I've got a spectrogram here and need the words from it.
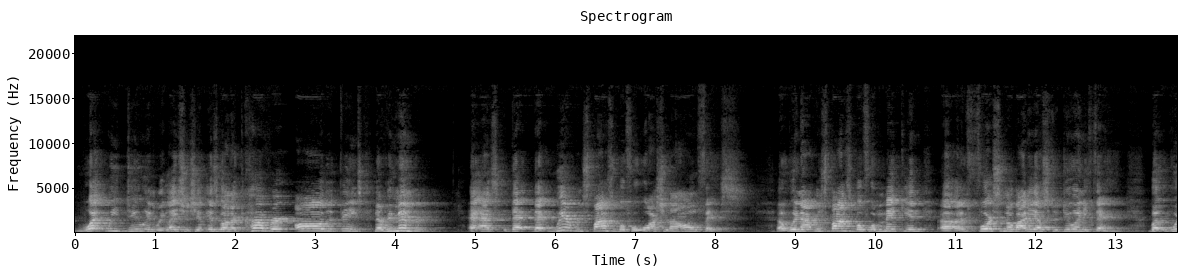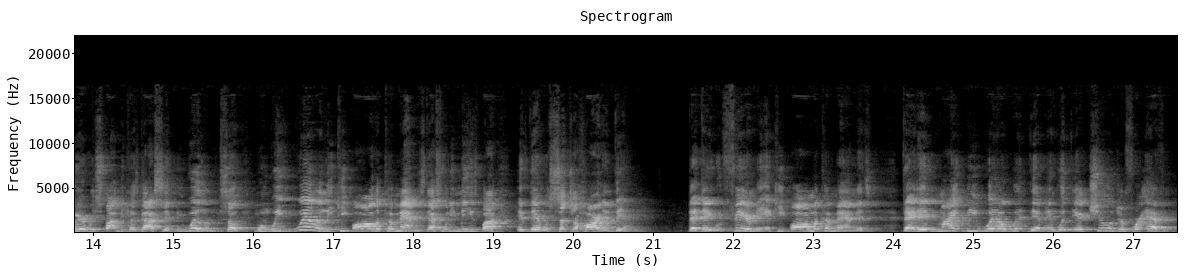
what we do in relationship, is going to cover all the things. Now remember, as that, that we're responsible for washing our own face. Uh, we're not responsible for making, uh, forcing nobody else to do anything. But we're responsible because God said, be willing. So when we willingly keep all the commandments, that's what he means by if there was such a heart in them, that they would fear me and keep all my commandments, that it might be well with them and with their children forever.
